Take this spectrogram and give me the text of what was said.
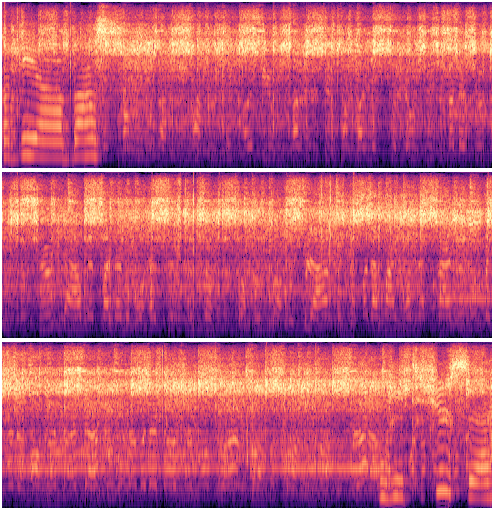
Hadi ya bas. Yetişirse.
